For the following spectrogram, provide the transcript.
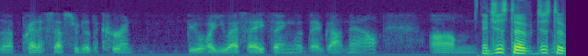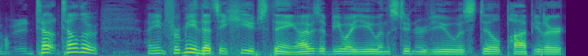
the predecessor to the current BYUSA thing that they've got now. Um, and just to just to tell tell the, I mean, for me that's a huge thing. I was at BYU when the Student Review was still popular.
